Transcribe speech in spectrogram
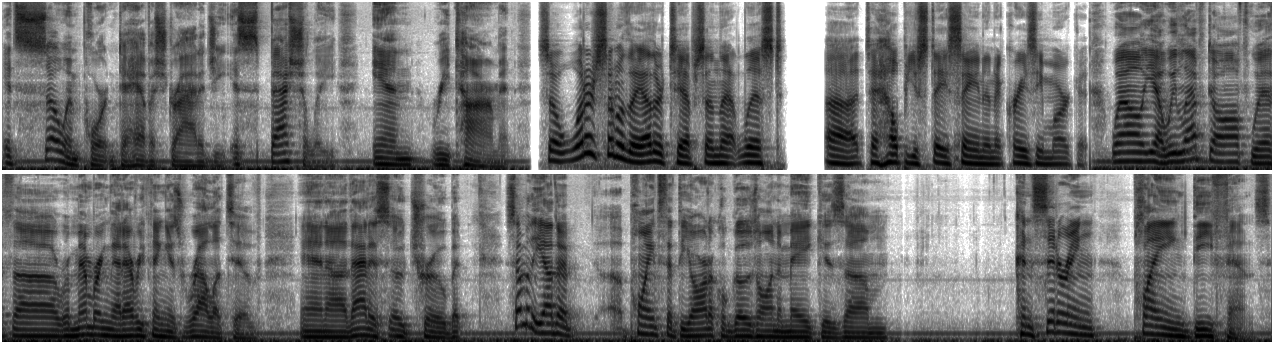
It's so important to have a strategy, especially in retirement. So, what are some of the other tips on that list uh, to help you stay sane in a crazy market? Well, yeah, we left off with uh, remembering that everything is relative. And uh, that is so true. But some of the other uh, points that the article goes on to make is um, considering playing defense.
